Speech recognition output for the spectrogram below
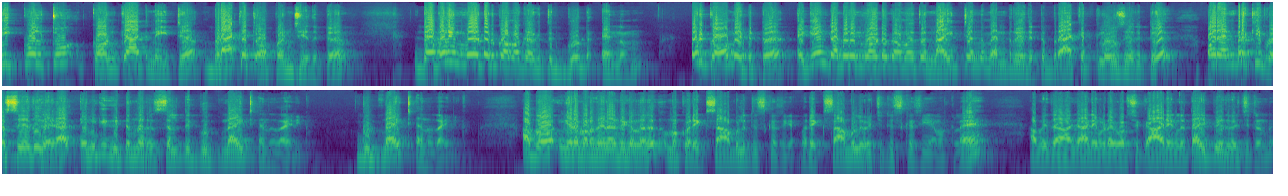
equal to concatenate bracket open ചെയ്തിട്ട് ഡബിൾ ഇൻവേർട്ടർ കോമക്കകത്ത് ഗുഡ് എന്നും ഒരു കോമ ഇട്ടിട്ട് അഗെയിൻ ഡബിൾ ഇൻവേർട്ടർ കോമകത്ത് നൈറ്റ് എന്നും എന്റർ ചെയ്തിട്ട് ബ്രാക്കറ്റ് ക്ലോസ് ചെയ്തിട്ട് ഒരു എന്റർ കീ പ്രസ് ചെയ്ത് കഴിഞ്ഞാൽ എനിക്ക് കിട്ടുന്ന റിസൾട്ട് ഗുഡ് നൈറ്റ് എന്നതായിരിക്കും. ഗുഡ് നൈറ്റ് എന്നതായിരിക്കും. അപ്പോൾ ഇങ്ങനെ പറഞ്ഞതിനായിട്ടുള്ളത് നമുക്ക് ഒരു എക്സാമ്പിൾ ഡിസ്കസ് ചെയ്യാം. ഒരു എക്സാമ്പിൾ വെച്ച് ഡിസ്കസ് ചെയ്യാം മക്കളെ. അപ്പോൾ ഇതാ ഞാനിവിടെ കുറച്ച് കാര്യങ്ങൾ ടൈപ്പ് ചെയ്ത് വെച്ചിട്ടുണ്ട്.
